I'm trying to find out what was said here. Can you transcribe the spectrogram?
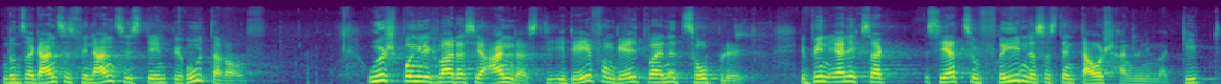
Und unser ganzes Finanzsystem beruht darauf. Ursprünglich war das ja anders. Die Idee von Geld war nicht so blöd. Ich bin ehrlich gesagt sehr zufrieden, dass es den Tauschhandel nicht mehr gibt,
